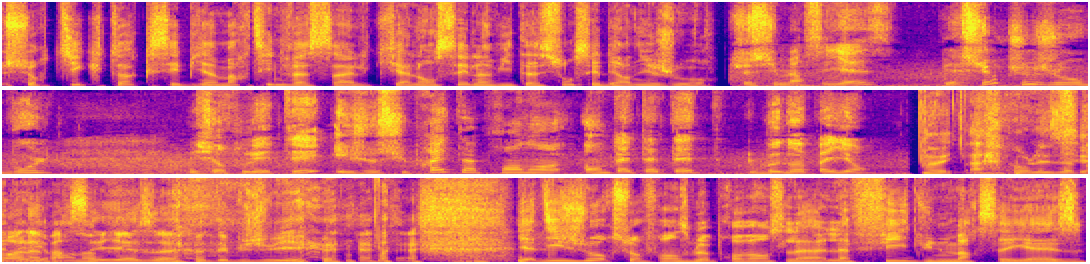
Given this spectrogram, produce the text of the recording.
sur TikTok, c'est bien Martine Vassal qui a lancé l'invitation ces derniers jours. Je suis marseillaise, bien sûr que je joue aux boules, mais surtout l'été, et je suis prête à prendre en tête à tête le Benoît Payan. Oui. Ah, on les attend à la Marseillaise euh, début juillet. Il y a dix jours sur France Bleu Provence, la, la fille d'une Marseillaise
